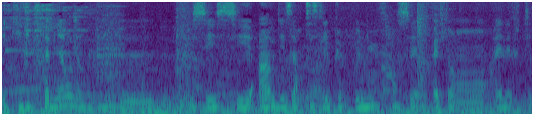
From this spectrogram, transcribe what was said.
et qui vit très bien aujourd'hui. C'est un des artistes les plus reconnus français en fait en NFT.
